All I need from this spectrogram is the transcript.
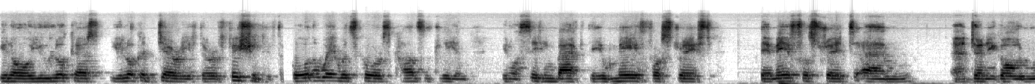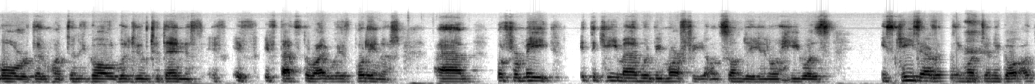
You know, you look at you look at Derry. If they're efficient, if they're going away with scores constantly, and you know sitting back, they may frustrate. They may frustrate um, uh, Donegal more than what Donegal will do to them if, if, if, that's the right way of putting it. Um, but for me, it, the key man would be Murphy on Sunday. You know, he was he's key to everything what Donegal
